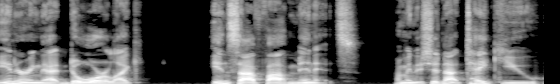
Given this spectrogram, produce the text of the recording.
entering that door like inside five minutes. I mean, it should not take you,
